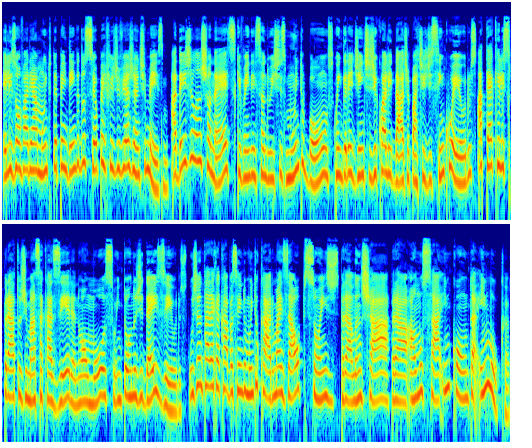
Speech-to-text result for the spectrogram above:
eles vão variar muito dependendo do seu perfil de viajante mesmo. Há desde lanchonetes que vendem sanduíches muito bons, com ingredientes de qualidade a partir de 5 euros, até aqueles pratos de massa caseira no almoço em torno de 10 euros. O jantar é que acaba sendo muito caro, mas há opções para lanchar, para almoçar em conta em Luca.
